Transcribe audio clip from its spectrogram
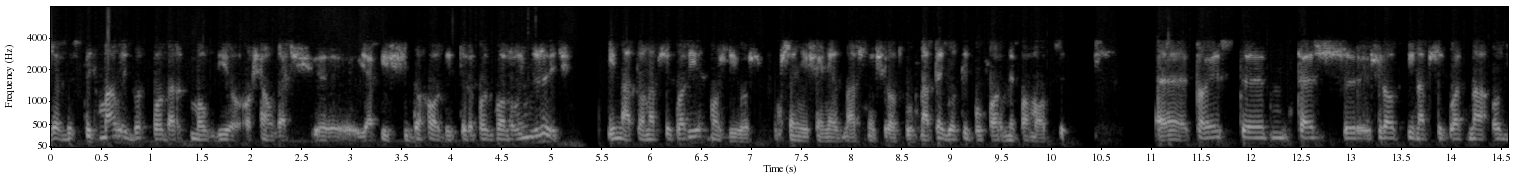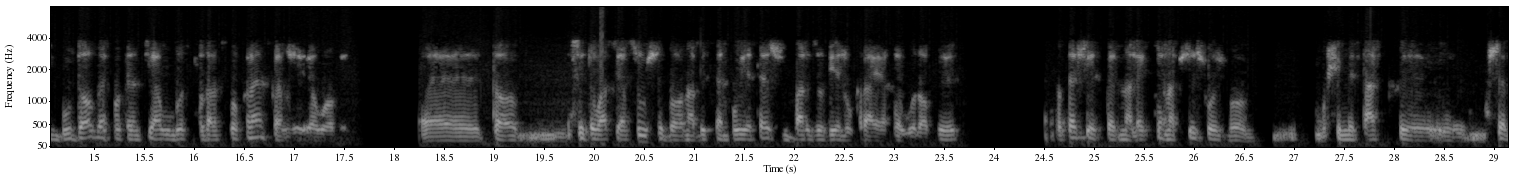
żeby, z tych małych gospodarstw mogli osiągać e, jakieś dochody, które pozwolą im żyć. I na to na przykład jest możliwość przeniesienia znacznych środków na tego typu formy pomocy. E, to jest e, też środki na przykład na odbudowę potencjału gospodarstw po klęskach żywiołowych. To sytuacja suszy, bo ona występuje też w bardzo wielu krajach Europy. To też jest pewna lekcja na przyszłość, bo musimy tak prze,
